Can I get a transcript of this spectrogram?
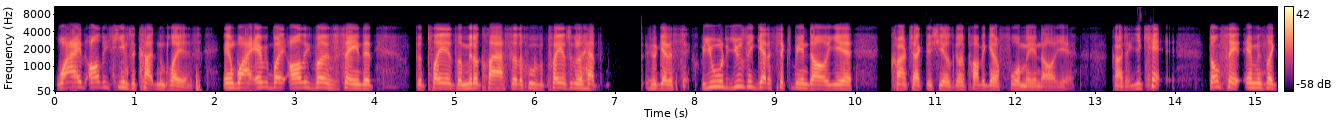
why all these teams are cutting players, and why everybody, all these brothers are saying that the players, the middle class, are the, who the players who have who get a you would usually get a six million dollar year contract this year is going to probably get a four million dollar year contract. You can't don't say it. I mean, it's like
